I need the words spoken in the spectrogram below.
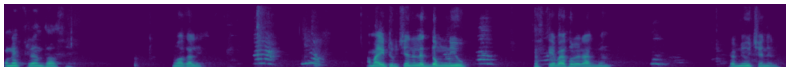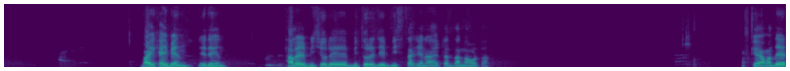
অনেক ফ্রেন্ডস আছে। নোয়াখালীর আমার ইউটিউব চ্যানেল একদম নিউ সাবস্ক্রাইব করে রাখবেন। এটা নিউ চ্যানেল ভাই খাইবেন? এই দেখেন, থালের ভিতরে ভিতরে যে বীজ থাকে না এটা দানা ওটা। আজকে আমাদের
